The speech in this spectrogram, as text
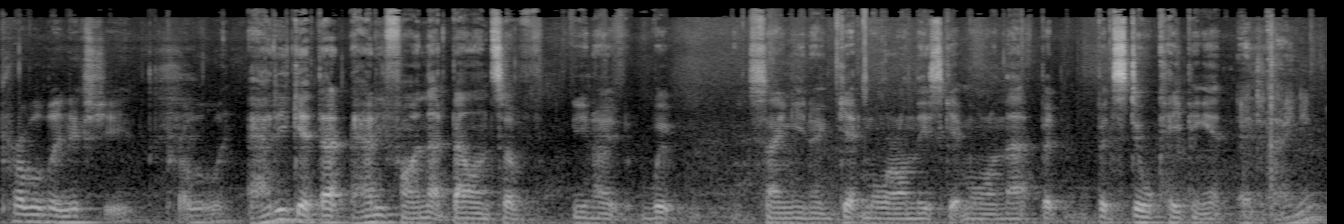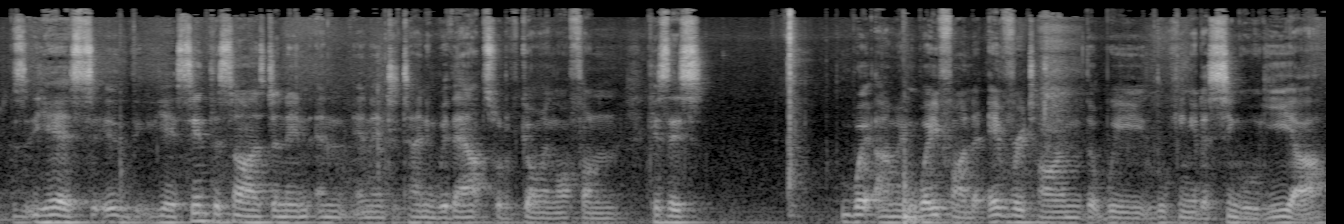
probably next year, probably. How do you get that? How do you find that balance of you know we saying you know get more on this, get more on that, but but still keeping it Entertaining. yes yeah synthesized and in, and, and entertaining without sort of going off on because there's we, I mean we find it every time that we're looking at a single year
